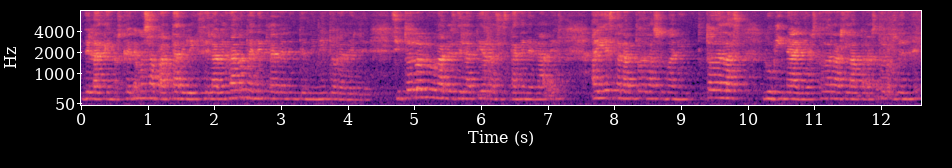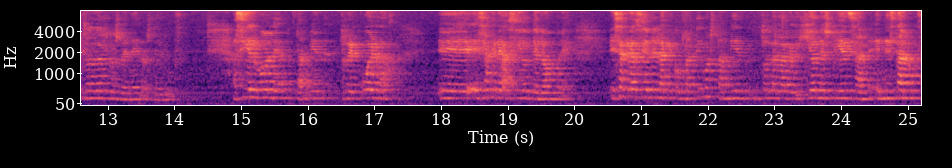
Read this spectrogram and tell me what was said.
de la que nos queremos apartar, y le dice, la verdad no penetra en el entendimiento rebelde. Si todos los lugares de la tierra están en el Aleph, ahí estarán todas las, luminarias, todas las lámparas, todos los, veneros de luz. Así el golem también recuerda eh, esa creación del hombre, esa creación en la que compartimos también todas las religiones piensan en esta luz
